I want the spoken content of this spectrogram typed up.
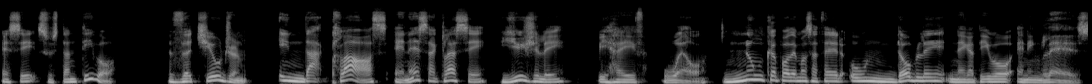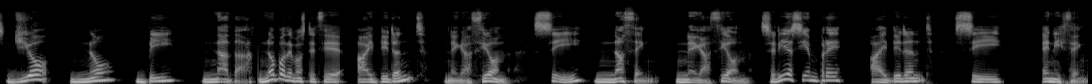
ese sustantivo. The children in that class, en esa clase, usually behave well. Nunca podemos hacer un doble negativo en inglés. Yo no vi nada. No podemos decir I didn't, negación. See nothing, negación. Sería siempre I didn't see anything.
